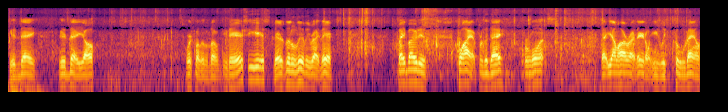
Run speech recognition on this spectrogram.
Good day. Good day, y'all. Where's my little doggy? There she is. There's little Lily right there. Bay boat is quiet for the day, for once. That Yamaha right there don't usually cool down.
